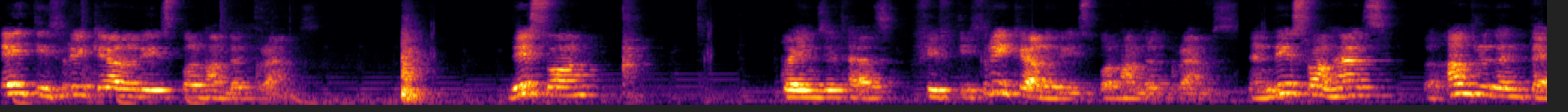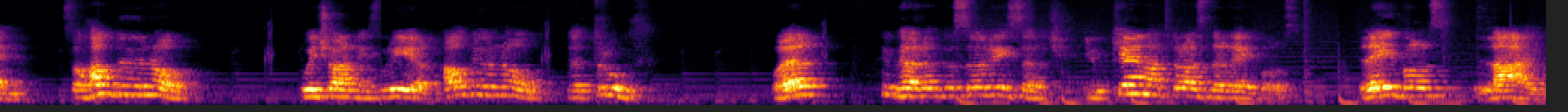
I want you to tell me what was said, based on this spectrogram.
83 calories per 100 grams. This one claims it has 53 calories per 100 grams. And this one has 110. So how do you know which one is real? How do you know the truth? Well, you gotta do some research. You cannot trust the labels. Labels lie.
